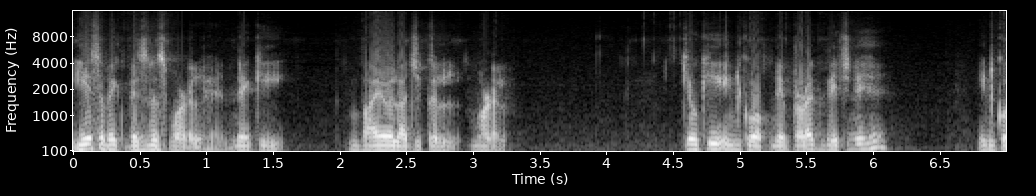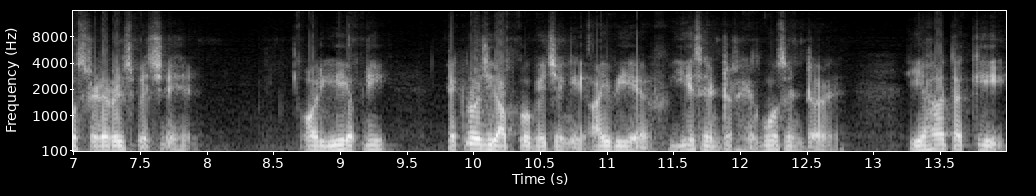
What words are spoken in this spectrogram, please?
ये सब एक बिज़नेस मॉडल है, न कि बायोलॉजिकल मॉडल क्योंकि इनको अपने प्रोडक्ट बेचने हैं, इनको स्टेडरॉइड्स बेचने हैं, और ये अपनी टेक्नोलॉजी आपको बेचेंगे आईवीएफ ये सेंटर है, वो सेंटर है। यहाँ तक कि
